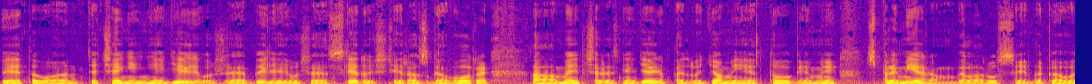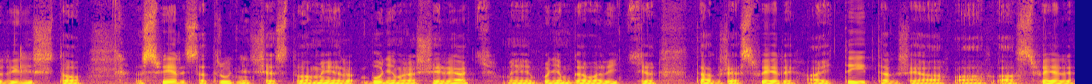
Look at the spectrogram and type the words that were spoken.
этого в течение недели уже были уже следующие разговоры. А мы через неделю подведем итоги. Мы с премьером Беларуси договорились, что сферы сотрудничества мы будем расширять. Мы будем говорить также о сфере IT, также о, о, о сфере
